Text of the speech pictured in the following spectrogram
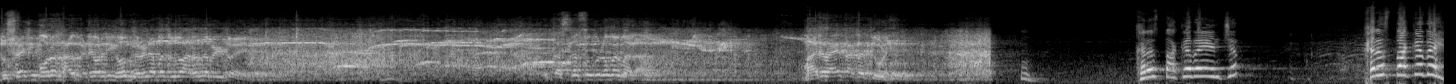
दुसऱ्याची पोरं कडेवरती घेऊन फिरण्यामध्ये जो आनंद मिळतोय तसलं सुख नकोय मला. माझ्यात आहे ताकद तेवढी. खरंच ताकद आहे यांच्यात? खरंच ताकद आहे.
